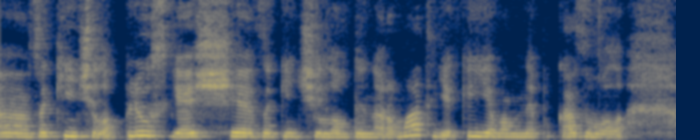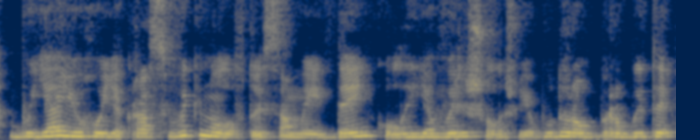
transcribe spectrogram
е, закінчила. Плюс я ще закінчила один аромат, який я вам не показувала, бо я його якраз викинула в той самий день, коли я вирішила, що я буду робити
